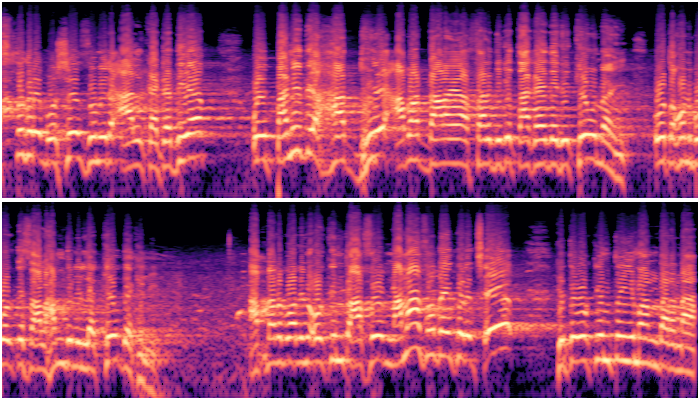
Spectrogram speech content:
আস্তে করে বসে জমির আল কাটা দিয়ে ওই পানি দিয়ে হাত ধুয়ে আবার দাঁড়ায় চারিদিকে তাকায় দেখে কেউ নাই। ও তখন বলতেছে, আলহামদুলিল্লাহ, কেউ দেখেনি। আপনারা বলেন, ও কিন্তু আসর নামাজ আদায় করেছে, কিন্তু ও কিন্তু ইমানদার না।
